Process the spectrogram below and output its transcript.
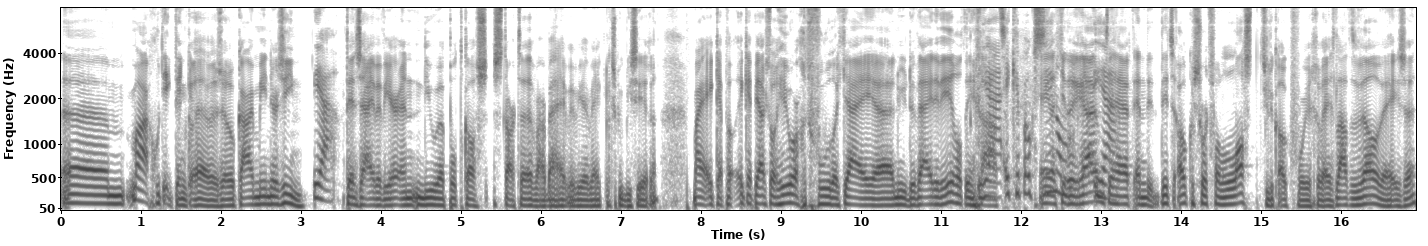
Ehm, maar goed, ik denk eh, we zullen elkaar minder zien. Ja. Tenzij we weer een nieuwe podcast starten waarbij we weer wekelijks publiceren. Maar ik heb, ik heb juist wel heel erg het gevoel dat jij eh, nu de wijde wereld ingaat. Ja, ik heb ook zin En dat je de ruimte ja. hebt. En dit, dit is ook een soort van last natuurlijk ook voor je geweest. Laat het wel wezen.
